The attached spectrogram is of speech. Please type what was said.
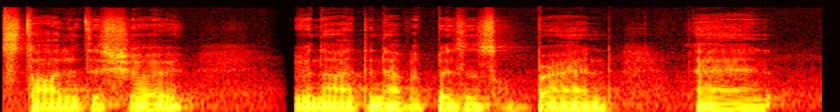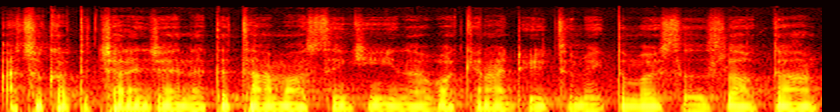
started the show even though i didn't have a business or brand and i took up the challenge and at the time i was thinking you know what can i do to make the most of this lockdown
